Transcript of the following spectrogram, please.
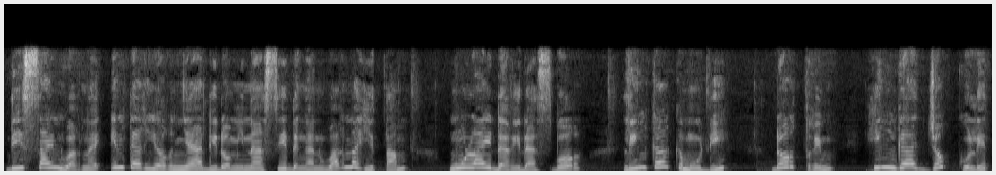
desain warna interiornya didominasi dengan warna hitam mulai dari dashboard, lingkar kemudi, door trim, hingga jok kulit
